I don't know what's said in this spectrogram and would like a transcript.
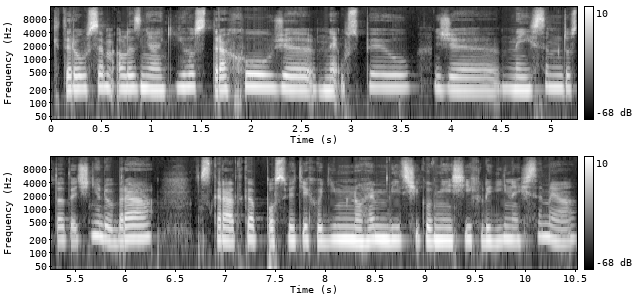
kterou jsem ale z nějakého strachu, že neuspěju, že nejsem dostatečně dobrá, zkrátka po světě chodí mnohem víc šikovnějších lidí, než jsem já,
